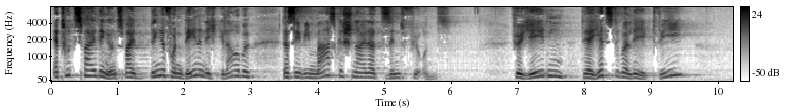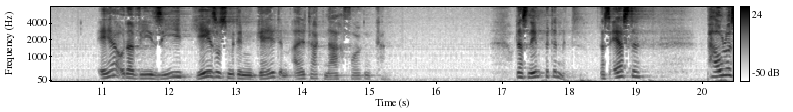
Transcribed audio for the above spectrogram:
Er tut zwei Dinge und zwei Dinge, von denen ich glaube, dass sie wie maßgeschneidert sind für uns. Für jeden, der jetzt überlegt, wie er oder wie sie Jesus mit dem Geld im Alltag nachfolgen kann. Und das nehmt bitte mit. Das erste, Paulus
